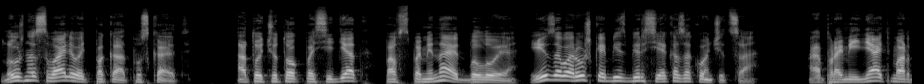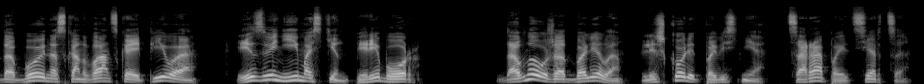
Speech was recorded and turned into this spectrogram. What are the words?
Нужно сваливать, пока отпускают. А то чуток посидят, повспоминают былое, и заварушка без берсека закончится. А променять мордобой на сканванское пиво Извини, Мастин, перебор. Давно уже отболела, лишь колет по весне, царапает сердце.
